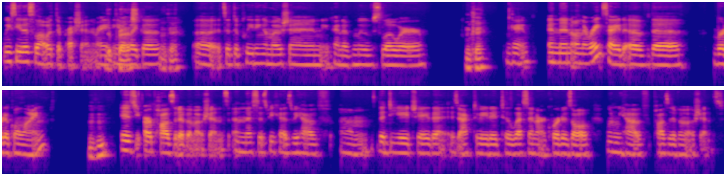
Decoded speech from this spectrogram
We see this a lot with depression, right? Depressed. You have like a okay. Uh, it's a depleting emotion. You kind of move slower. Okay. Okay. And then on the right side of the vertical line, mm-hmm. is our positive emotions. And this is because we have um, the DHA that is activated to lessen our cortisol when we have positive emotions.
